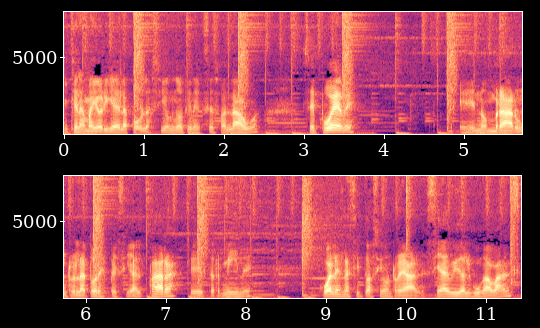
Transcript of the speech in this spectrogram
y que la mayoría de la población no tiene acceso al agua, se puede eh, nombrar un relator especial para que determine cuál es la situación real, si ha habido algún avance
